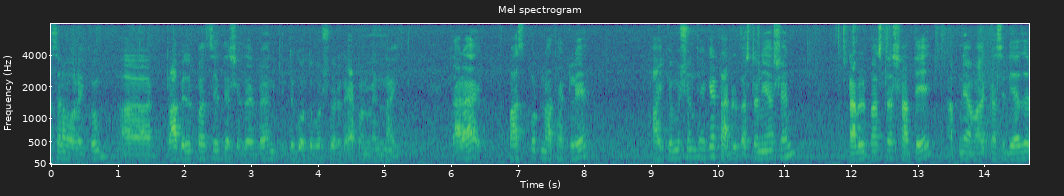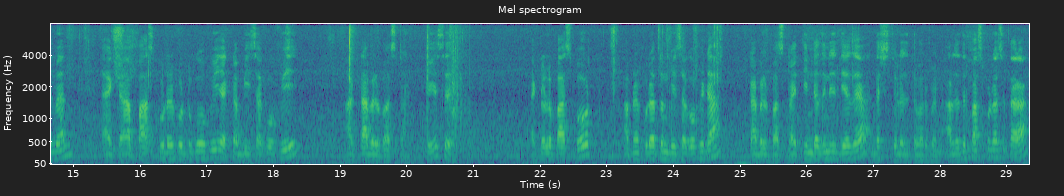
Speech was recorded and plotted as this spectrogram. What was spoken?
আসসালামু আলাইকুম। ট্রাভেল পাসে দেশে যাবেন কিন্তু গত বছরের অ্যাপয়েন্টমেন্ট নাই। তারা পাসপোর্ট না থাকলে হাই কমিশন থেকে ট্রাভেল পাসটা নিয়ে আসেন। ট্রাভেল পাসটার সাথে আপনি আমার কাছে দেওয়া যাবেন একটা পাসপোর্টের ফটোকপি একটা ভিসা কপি আর ট্রাভেল পাসটা ঠিক আছে? একটা হলো পাসপোর্ট আপনার পুরাতন ভিসা কপিটা ট্রাভেল পাসটা এই তিনটা জিনিস দিয়ে যায় দেশে চলে যেতে পারবেন। আর যাদের পাসপোর্ট আছে তারা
